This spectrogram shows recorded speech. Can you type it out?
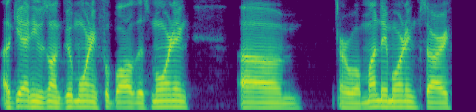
Again, he was on Good Morning Football this morning, um, or well Monday morning. Sorry.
